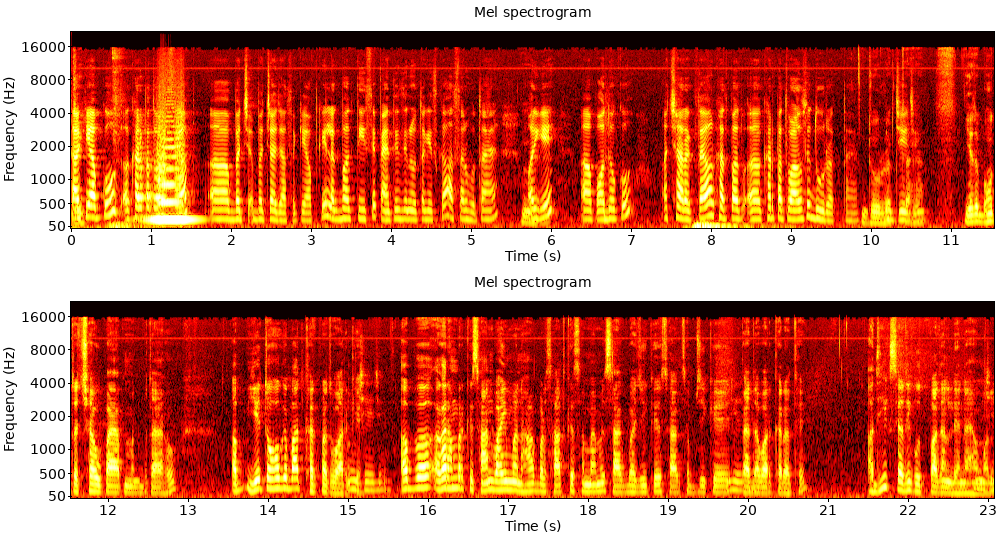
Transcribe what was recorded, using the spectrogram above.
ताकि आपको खरपतवार से आप बच बचा जा सके आपके। लगभग 30 से 35 दिनों तक इसका असर होता है हम्म। और ये पौधों को अच्छा रखता है और खरपतवारों से दूर रखता है। दूर रखता जी। है। जी ये तो बहुत अच्छा उपाय आप मत बताया हो। अब ये तो हो गए बात खरपतवार के। जी, जी। अब अगर हमारे किसान भाई मन हा बरसात के समय में साग भाजी के साग सब्ज़ी के। पैदावार करत है अधिक से अधिक उत्पादन लेना है हमारे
